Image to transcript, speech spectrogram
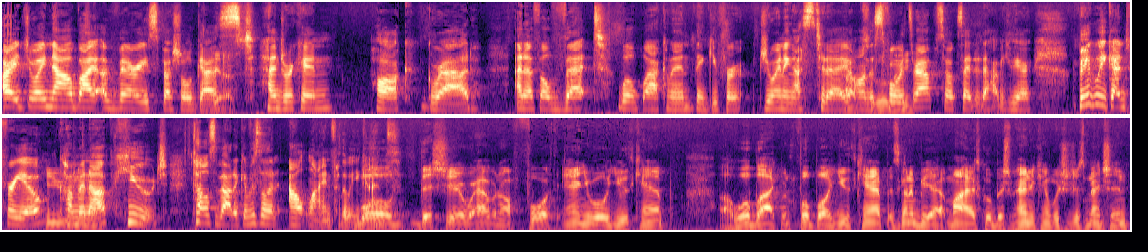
All right, joined now by a very special guest, Yes. Hendricken Hawk grad, NFL vet Will Blackmon. Thank you for joining us today on the Sports Wrap. So excited to have you here. Big weekend for you Huge, coming yeah. up. Huge. Tell us about it. Give us an outline for the weekend. Well, this year we're having our fourth annual youth camp. Uh, Will Blackmon Football Youth Camp is going to be at my high school, Bishop Hendricken, which you just mentioned,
